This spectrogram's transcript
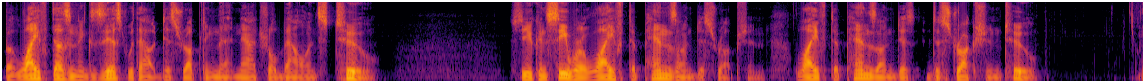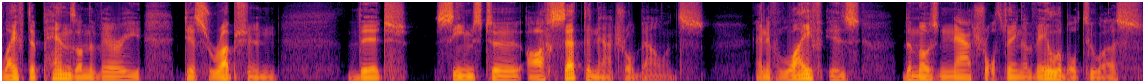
But life doesn't exist without disrupting that natural balance, too. So you can see where life depends on disruption. Life depends on dis- destruction, too. Life depends on the very disruption that seems to offset the natural balance. And if life is the most natural thing available to us,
